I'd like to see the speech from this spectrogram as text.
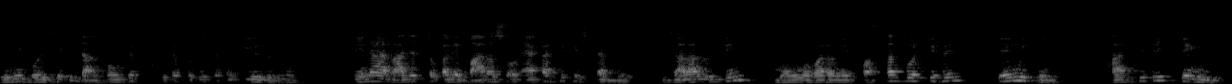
তিনি বলছে কি, দাস বংশের প্রকৃত প্রতিষ্ঠাতা ইলতুৎমিশ এনার রাজত্বকালে বারোশো একাশি খ্রিস্টাব্দে জালালউদ্দিন বঙ্গবারণের পশ্চাৎবর্তী হয়ে তেমুচিন, ফার্সিতে চেঙ্গিজ।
